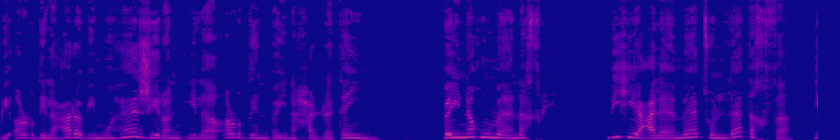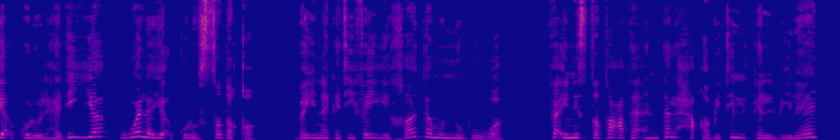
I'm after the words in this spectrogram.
بأرض العرب مهاجرا إلى أرض بين حرتين بينهما نخل به علامات لا تخفى يأكل الهدية ولا يأكل الصدقة بين كتفيه خاتم النبوة فإن استطعت أن تلحق بتلك البلاد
